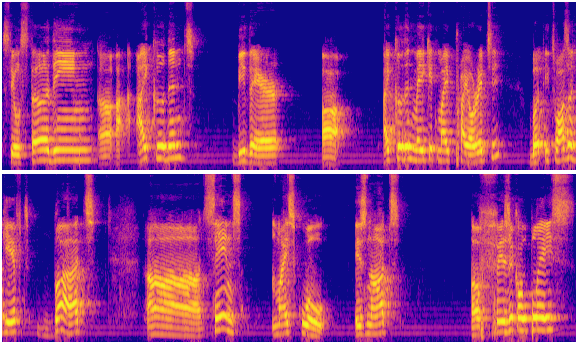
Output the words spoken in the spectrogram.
still studying. Uh, I, couldn't be there. Uh, I couldn't make it my priority, but it was a gift. But uh, since my school is not a physical place,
